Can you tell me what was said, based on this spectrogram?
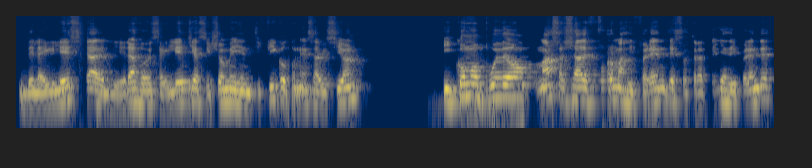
de la iglesia, del liderazgo de esa iglesia, si yo me identifico con esa visión y cómo puedo, más allá de formas diferentes o estrategias diferentes,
